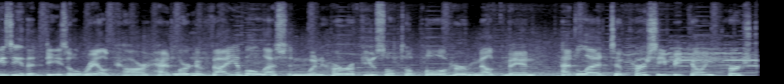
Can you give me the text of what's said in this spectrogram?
Daisy the diesel rail car had learned a valuable lesson when her refusal to pull her milk van had led to Percy becoming perched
